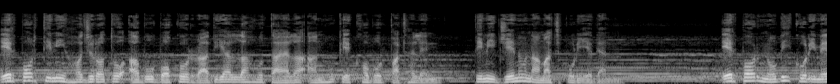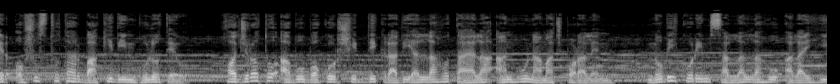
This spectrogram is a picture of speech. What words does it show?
এরপর তিনি হজরত আবু বকর রাদিয়াল্লাহ তায়ালা আনহুকে খবর পাঠালেন, তিনি যেন নামাজ পড়িয়ে দেন। এরপর নবী করিমের অসুস্থতার বাকি দিনগুলোতেও হজরত আবু বকর সিদ্দিক রাদিয়াল্লাহ তায়ালা আনহু নামাজ পড়ালেন, নবী করিম সাল্লাল্লাহু আলাইহি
